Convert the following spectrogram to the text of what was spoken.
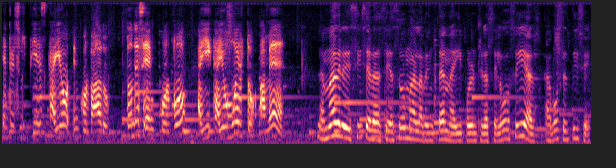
Entre sus pies cayó encorvado. Donde se encorvó, allí cayó muerto. Amén. La madre de Císara se asoma a la ventana y por entre las celosías a voces dice,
